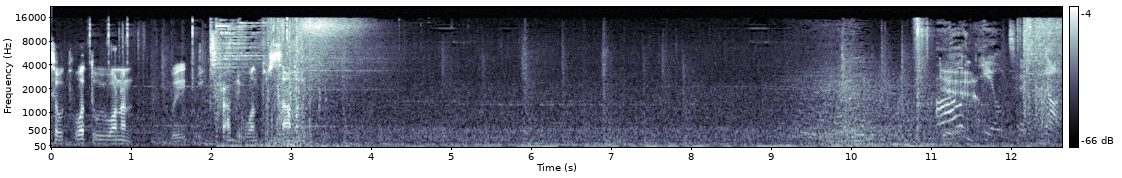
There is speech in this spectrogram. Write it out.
So what do we wanna... We, we probably want to summon I'll Yeah. yield to none.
